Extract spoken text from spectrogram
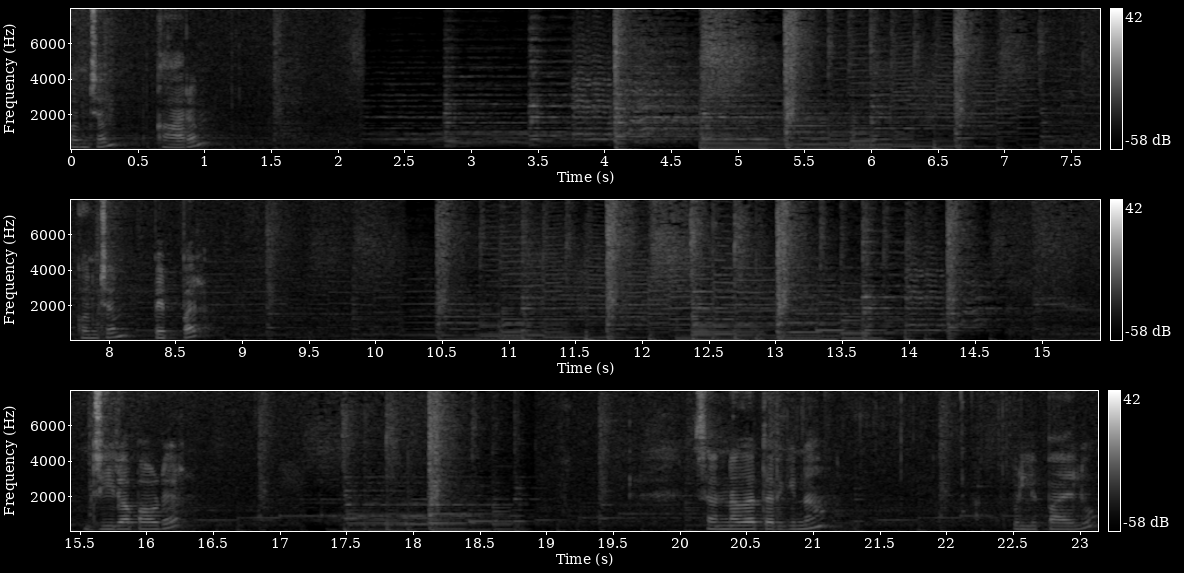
కొంచెం కారం. కొంచెం పెప్పర్. జీరా పౌడర్. సన్నగా తరిగిన ఉల్లిపాయలు.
